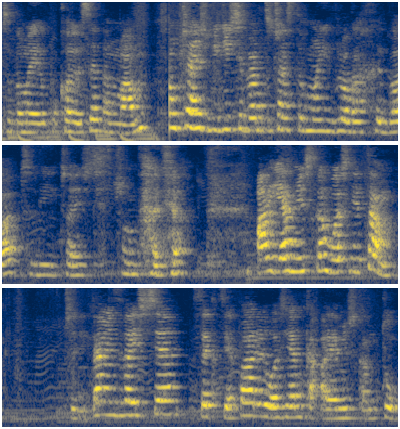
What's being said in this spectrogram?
co do mojego pokoju, co ja tam mam. Tą część widzicie bardzo często w moich vlogach chyba, czyli część sprzątania. A ja mieszkam właśnie tam. Czyli tam jest wejście, sekcja pary, łazienka, a ja mieszkam tu,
